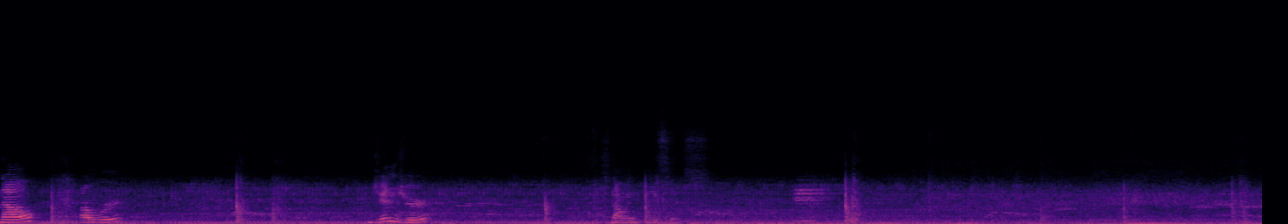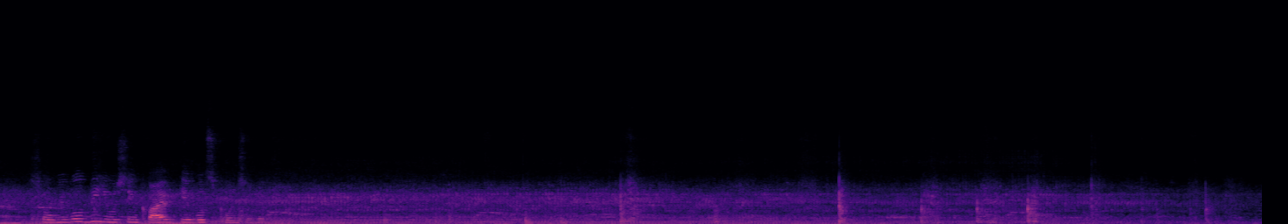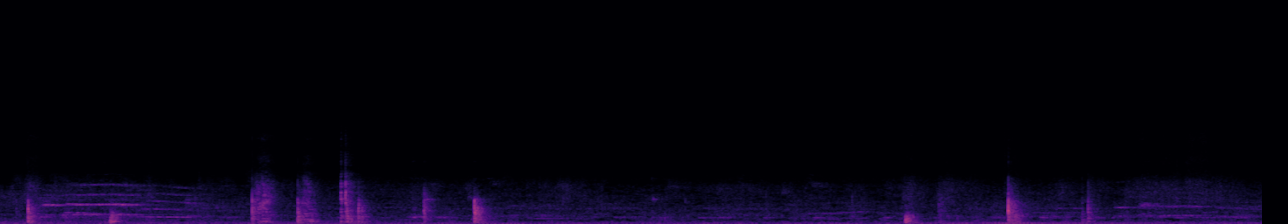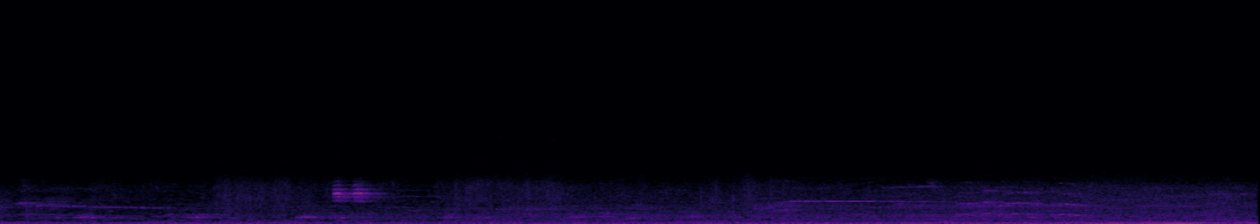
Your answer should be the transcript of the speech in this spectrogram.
Now, our ginger is now in pieces. So we will be using 5 tablespoons of it.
